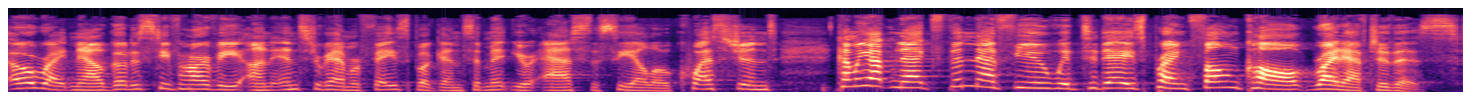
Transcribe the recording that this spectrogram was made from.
CLO right now. Go to Steve Harvey on Instagram or Facebook and submit your Ask the CLO questions. Coming up next, the nephew with today's prank phone call right after this.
